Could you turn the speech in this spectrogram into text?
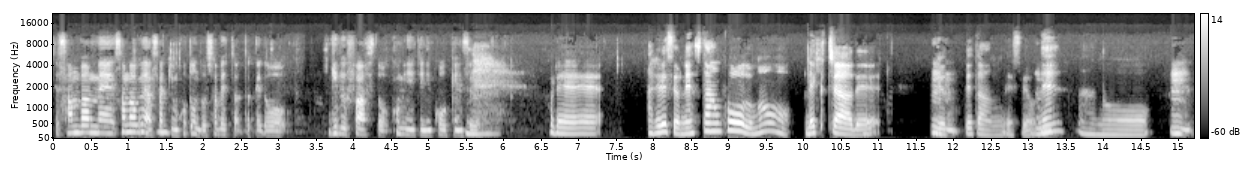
じゃ3番目、3番目はさっきもほとんど喋っちゃったけど、ギブファースト、コミュニティに貢献する。これ、あれですよね、スタンフォードのレクチャーで言ってたんですよね。うん、あの、うん、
